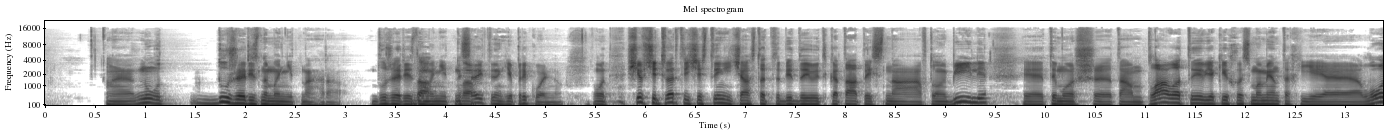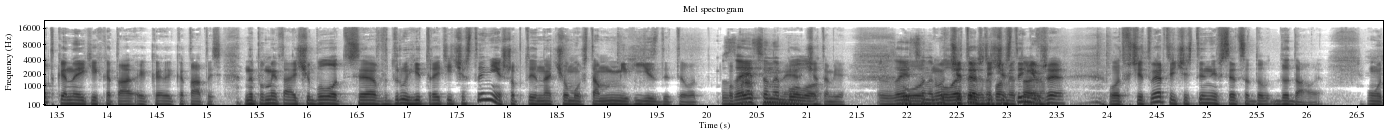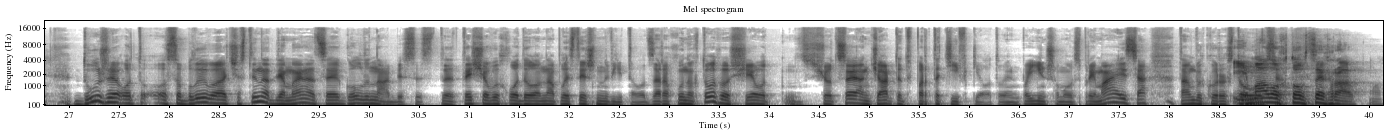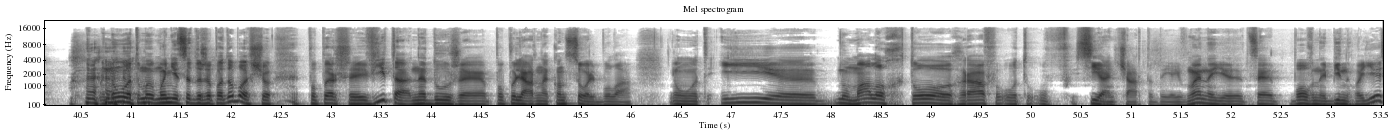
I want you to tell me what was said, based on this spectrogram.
Е, ну, дуже різноманітна гра. Дуже різноманітні да. сеттинги, прикольно. От. Ще в четвертій частині часто тобі дають кататись на автомобілі, е, ти можеш е, там плавати в якихось моментах, є лодки, на яких е, кататись. Не пам'ятаю, чи було це в другій, третій частині, щоб ти на чомусь там міг їздити. От, Здається, не було. якщо там є. Здається, От, не ну, було. В четвертій частині вже От в четвертій частині все це додали. От дуже от особлива частина для мене це Golden Abyss, те, що виходило на PlayStation Vita. От за рахунок того, ще от, що це Uncharted в портативці. От він по-іншому сприймається, там використовується. І мало хто в це грав. Ну от мені це дуже подобалося, що, по-перше, Vita не дуже популярна консоль була. От, І е, ну, мало хто грав от у всі Uncharted. І в мене є це повне бінго є.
